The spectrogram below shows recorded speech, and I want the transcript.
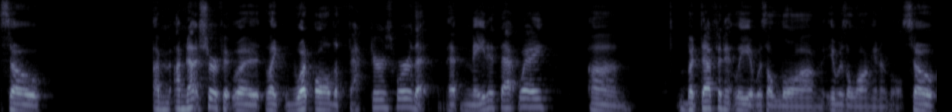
So I'm I'm not sure if it was like what all the factors were that that made it that way. Um, but definitely it was a long it was a long interval. So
